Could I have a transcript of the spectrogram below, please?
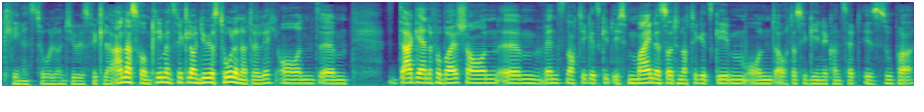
Clemens Tole und Julius Wickler. Andersrum, Clemens Wickler und Julius Tole natürlich. Und ähm, da gerne vorbeischauen, ähm, wenn es noch Tickets gibt. Ich meine, es sollte noch Tickets geben und auch das Hygienekonzept ist super.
